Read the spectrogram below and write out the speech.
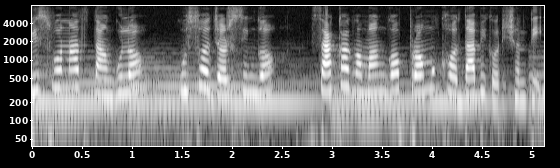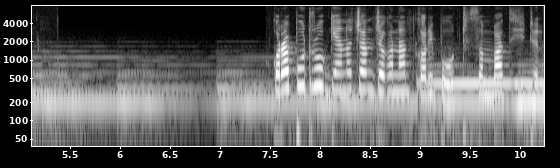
ବିଶ୍ୱନାଥ ତାଙ୍ଗୁଲ କୁଶ ଜର୍ସିଙ୍ଗ ଶାକା ଗମାଙ୍ଗ ପ୍ରମୁଖ ଦାବି କରିଛନ୍ତି। କୋରାପୁଟରୁ ଜ୍ଞାନଚାନ୍ଦ ଜଗନ୍ନାଥଙ୍କ ରିପୋର୍ଟ ସମ୍ବାଦ ଡିଜିଟାଲ।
